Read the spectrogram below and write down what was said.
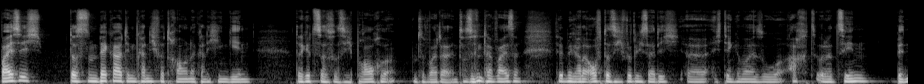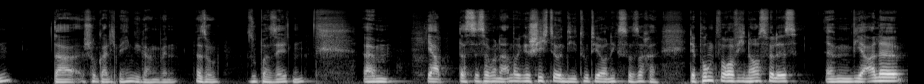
weiß ich, das ist ein Bäcker, dem kann ich vertrauen, da kann ich hingehen. Da gibt es das, was ich brauche und so weiter. Interessanterweise fällt mir gerade auf, dass ich wirklich seit ich, äh, ich denke mal so acht oder zehn bin, da schon gar nicht mehr hingegangen bin. Also super selten. Ähm, ja, das ist aber eine andere Geschichte und die tut ja auch nichts zur Sache. Der Punkt, worauf ich hinaus will, ist, ähm, wir alle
